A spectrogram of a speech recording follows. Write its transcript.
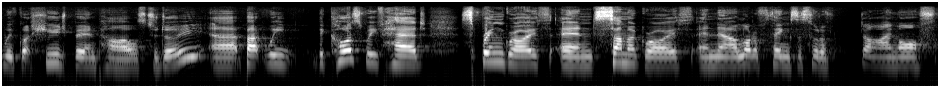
we've got huge burn piles to do, uh, but we because we've had spring growth and summer growth, and now a lot of things are sort of dying off.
